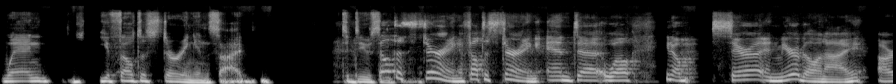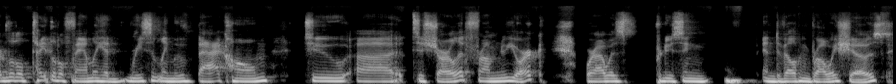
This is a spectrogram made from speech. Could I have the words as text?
when you felt a stirring inside to do something. Felt a stirring. I felt a stirring. And uh, well, you know, Sarah and Mirabelle and I, our little tight little family, had recently moved back home to uh, to Charlotte from New York, where I was producing and developing Broadway shows.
